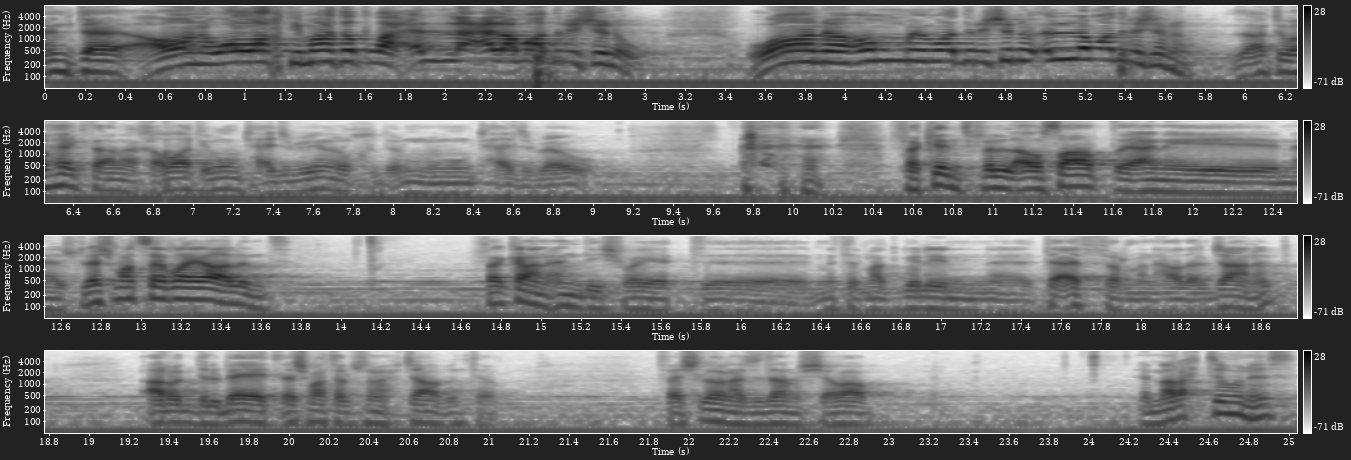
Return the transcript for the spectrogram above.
أنت أنا والله أختي ما تطلع إلا على ما أدري شنو. وأنا أمي ما أدري شنو إلا ما أدري شنو. زين توهقت أنا خواتي مو متحجبين واختي أمي مو متحجبة. و... فكنت في الأوساط يعني ليش ما تصير ريال أنت؟ فكان عندي شوية آه، مثل ما تقولين آه، تأثر من هذا الجانب. أرد البيت ليش ما تلبسون حجاب أنتم؟ تفشلونه قدام الشباب؟ لما رحت تونس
